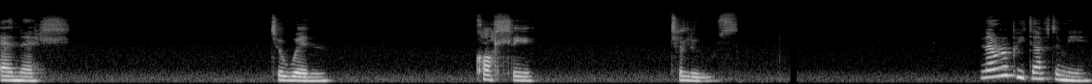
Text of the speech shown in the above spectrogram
ennill, to win, colli, to lose. Now repeat after me.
